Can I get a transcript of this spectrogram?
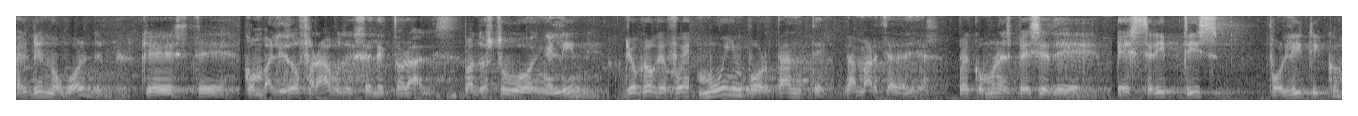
el mismo Goldenberg, que este, convalidó fraudes electorales cuando estuvo en el INE. Yo creo que fue muy importante la marcha de ayer. Fue como una especie de striptease político.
